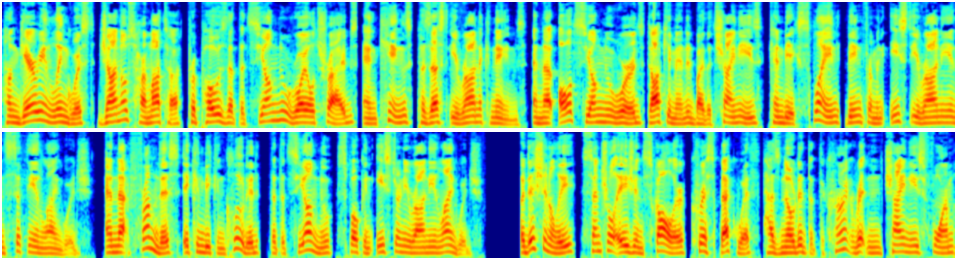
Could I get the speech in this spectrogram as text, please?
Hungarian linguist Janos Harmatta proposed that the Xiongnu royal tribes and kings possessed Iranic names, and that all Xiongnu words documented by the Chinese can be explained being from an East Iranian Scythian language and that from this it can be concluded that the Xiongnu spoke an Eastern Iranian language. Additionally, Central Asian scholar Chris Beckwith has noted that the current written Chinese form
